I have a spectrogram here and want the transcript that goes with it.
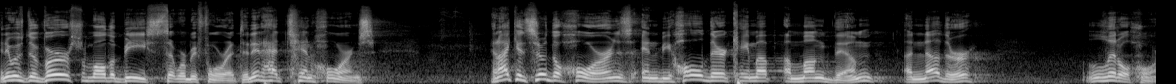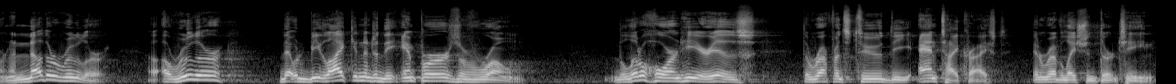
And it was diverse from all the beasts that were before it. And it had ten horns and I considered the horns, and behold, there came up among them another little horn, another ruler, a ruler that would be likened unto the emperors of Rome. The little horn here is the reference to the Antichrist in Revelation 13.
